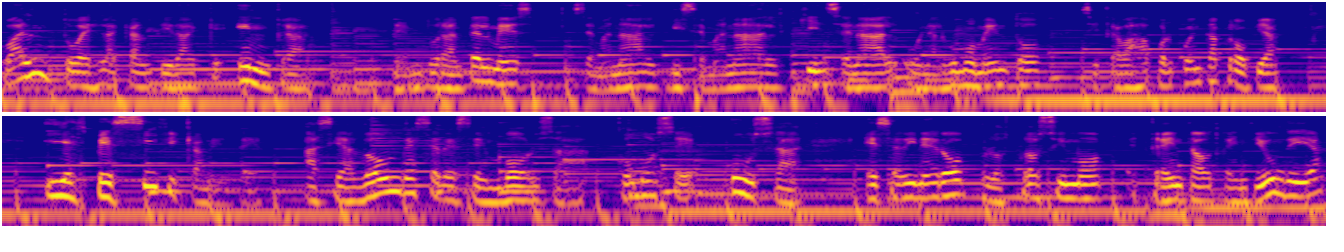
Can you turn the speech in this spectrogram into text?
cuánto es la cantidad que entra durante el mes, semanal, bisemanal, quincenal o en algún momento si trabaja por cuenta propia y específicamente hacia dónde se desembolsa, cómo se usa ese dinero por los próximos 30 o 31 días.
